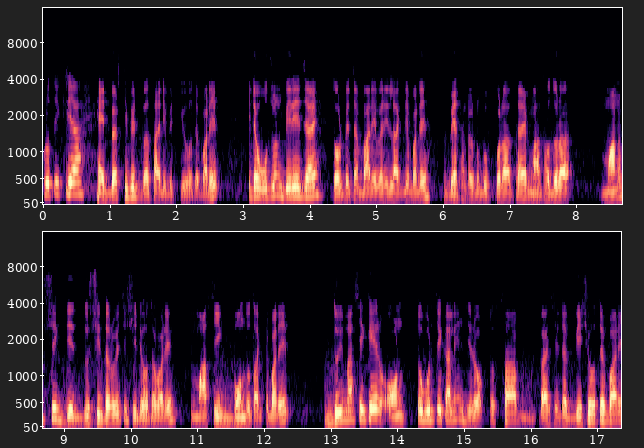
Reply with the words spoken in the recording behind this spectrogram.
প্রতিক্রিয়া অ্যাডভার্স ইফেক্ট বা সাইড ইফেক্ট কী হতে পারে? এটা ওজন বেড়ে যায়, তলপেটা বারে বারে লাগতে পারে, ব্যথাটা অনুভব করা যায়, মাথা ধরা, মানসিক যে দুশ্চিন্তা রয়েছে সেটা হতে পারে, মাসিক বন্ধ থাকতে পারে দুই মাসিকের অন্তর্বর্তীকালীন যে রক্তস্রাব সেটা বেশি হতে পারে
